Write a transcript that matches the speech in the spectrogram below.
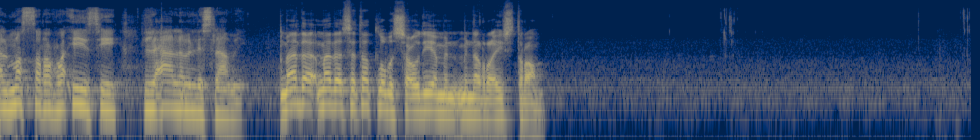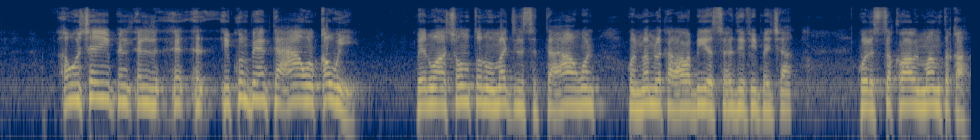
المصدر الرئيسي للعالم الإسلامي ماذا ماذا ستطلب السعودية من من الرئيس ترامب؟ أول شيء يكون بين تعاون قوي بين واشنطن ومجلس التعاون والمملكة العربية السعودية في مجال والاستقرار المنطقة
